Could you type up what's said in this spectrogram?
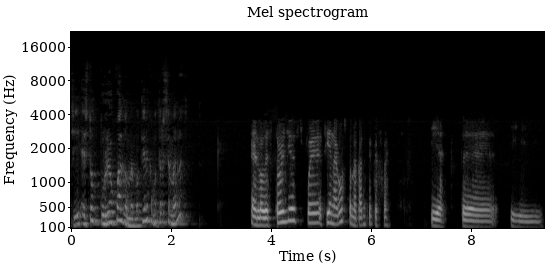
¿Sí? ¿Esto ocurrió cuando, Memo? ¿Tiene como tres semanas? Eh, lo de Sturges fue, sí, en agosto me parece que fue. Y este, y,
